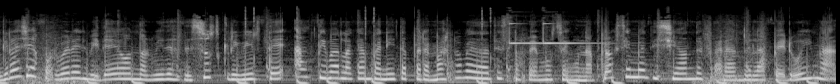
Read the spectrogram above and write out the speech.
Gracias por ver el video, no olvides de suscribirte, activar la campanita para más novedades. Nos vemos en una próxima edición de Farándula Perú y más.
